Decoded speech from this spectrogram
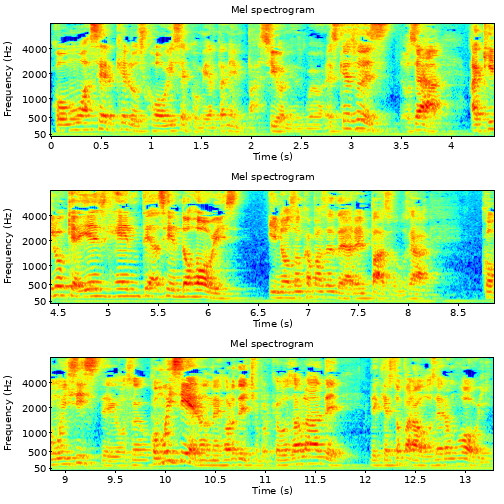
cómo hacer que los hobbies se conviertan en pasiones, weón. Es que eso es, o sea, aquí lo que hay es gente haciendo hobbies y no son capaces de dar el paso. O sea, ¿cómo hiciste? O sea, ¿cómo hicieron, mejor dicho? Porque vos hablabas de, de que esto para vos era un hobby.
